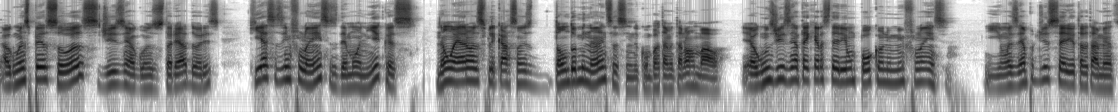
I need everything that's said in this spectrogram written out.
algumas pessoas, dizem alguns historiadores, que essas influências demoníacas não eram as explicações tão dominantes assim do comportamento anormal. E alguns dizem até que elas teriam um pouco nenhuma influência. E um exemplo disso seria o tratamento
